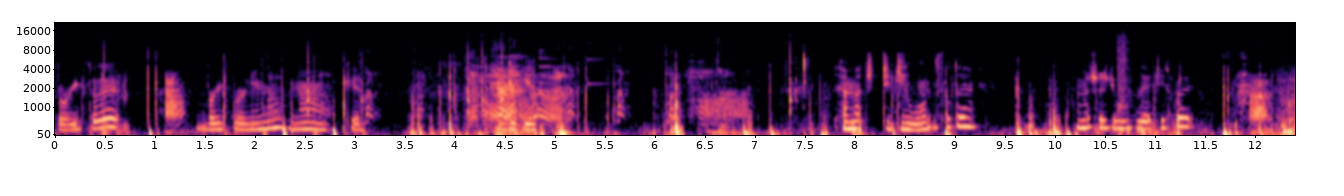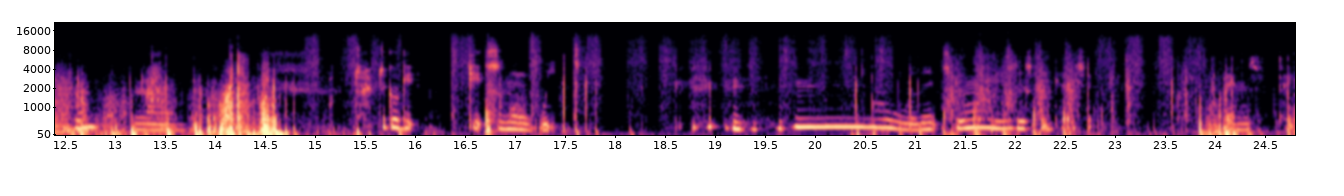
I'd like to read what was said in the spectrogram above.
breed for that? Breed for an emerald? No, kid. I'll give you. How much did you want for that? How much did you want for that chest plate? One? No. Time to go get get some more wheat. oh, let's go and use this big haystack. Banners, take.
